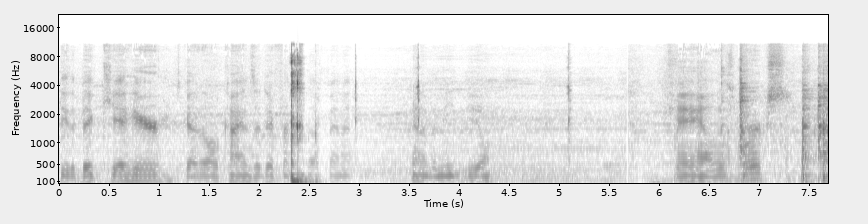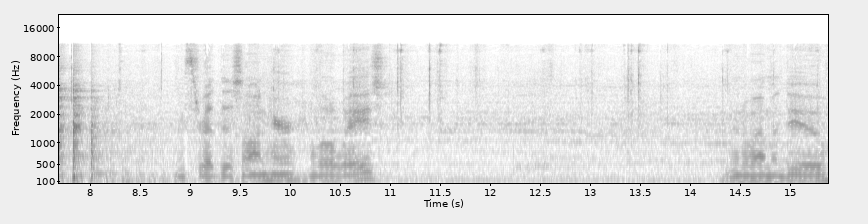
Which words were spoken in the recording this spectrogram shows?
See the big kit here? It's got all kinds of different stuff in it. Kind of a neat deal. Okay, how this works. We thread this on here a little ways. And then what I'm going to do,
